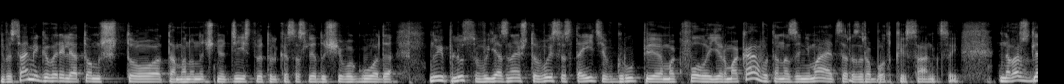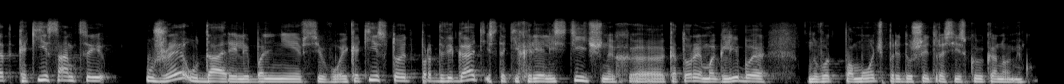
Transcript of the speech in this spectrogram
вы сами говорили о том, что там оно начнет действовать только со следующего года. Ну и плюс я знаю, что вы состоите в группе Макфола Ермака, вот она занимается разработкой санкций. На ваш взгляд, какие санкции уже ударили больнее всего, и какие стоит продвигать из таких реалистичных, э, которые могли бы ну вот, помочь придушить российскую экономику?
